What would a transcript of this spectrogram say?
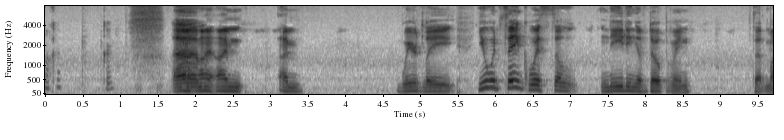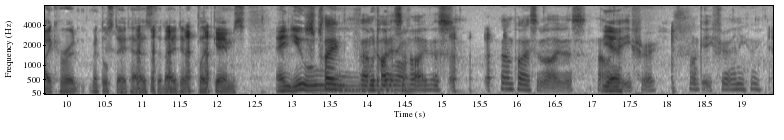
Okay. Okay. Uh, Um, I, I'm, I'm weirdly. You would think with the needing of dopamine that my current mental state has that I'd have played games, and you Just play Vampire. Survivors. Vampire Survivors. That'll Yeah. get you through. I'll get you through anything. Yeah.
